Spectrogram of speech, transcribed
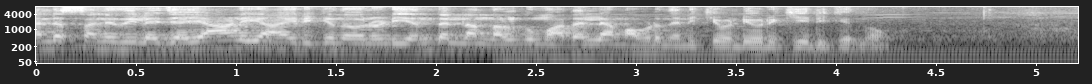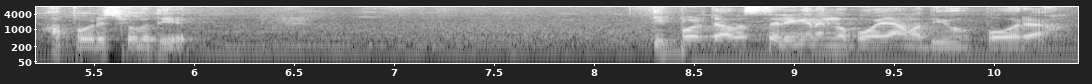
തന്റെ സന്നിധിയിലെ ജയാളി ജയാളിയായിരിക്കുന്നവനോട് എന്തെല്ലാം നൽകുമോ അതെല്ലാം അവിടുന്ന് എനിക്ക് വേണ്ടി ഒരുക്കിയിരിക്കുന്നു. അപ്പോൾ ഒരു ചോദ്യം. ഇപ്പോഴത്തെ അവസ്ഥയിൽ ഇങ്ങനെ അങ്ങ് പോയാൽ മതിയോ? പോരാ.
